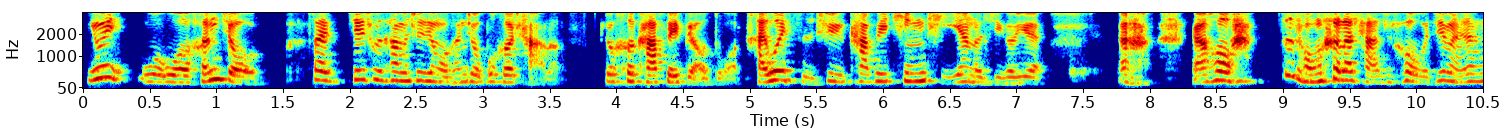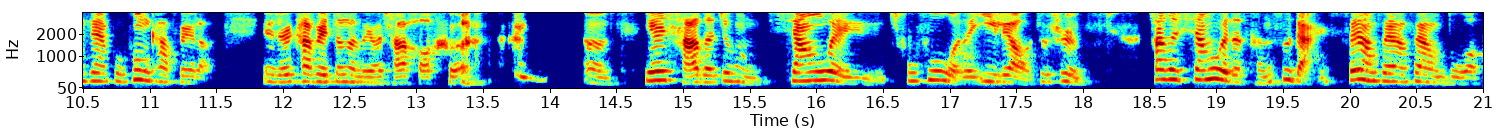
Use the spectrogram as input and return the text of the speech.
因为我我很久在接触他们之前，我很久不喝茶了，就喝咖啡比较多，还为此去咖啡厅体验了几个月。啊，然后自从喝了茶之后，我基本上现在不碰咖啡了。因为觉得咖啡真的没有茶好喝，嗯，因为茶的这种香味出乎我的意料，就是它的香味的层次感非常非常非常多。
